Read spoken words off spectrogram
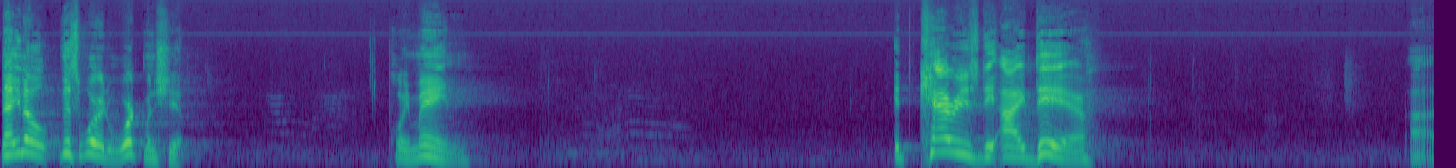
Now, you know, this word workmanship, poiema, it carries the idea uh,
